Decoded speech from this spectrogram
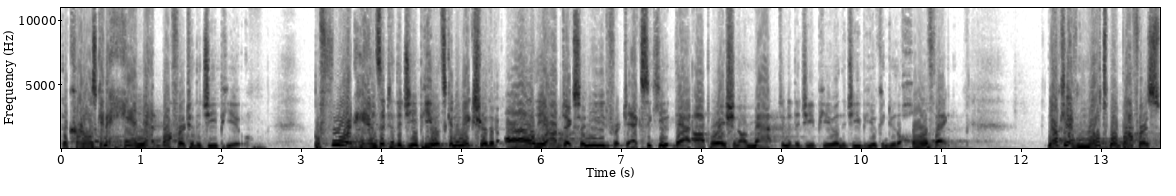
the kernel is going to hand that buffer to the GPU. Before it hands it to the GPU, it's going to make sure that all the objects are needed for, to execute that operation are mapped into the GPU, and the GPU can do the whole thing. Now it can have multiple buffers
